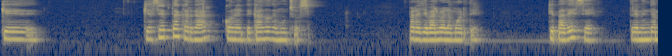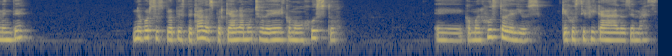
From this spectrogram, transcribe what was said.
que, que acepta cargar con el pecado de muchos para llevarlo a la muerte, que padece tremendamente, no por sus propios pecados, porque habla mucho de él como un justo, eh, como el justo de Dios, que justificará a los demás.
